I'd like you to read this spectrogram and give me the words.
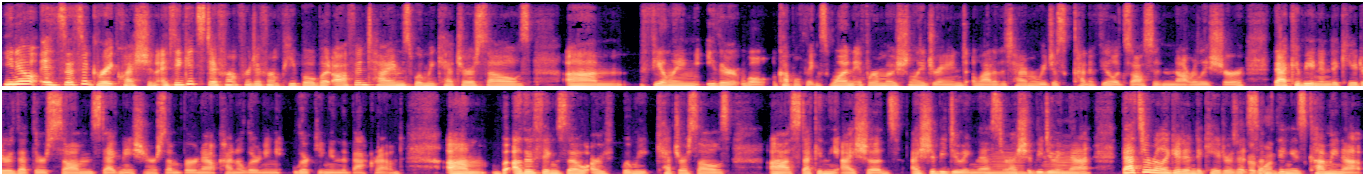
You know, it's that's a great question. I think it's different for different people, but oftentimes when we catch ourselves um, feeling either, well, a couple things. One, if we're emotionally drained, a lot of the time, or we just kind of feel exhausted and not really sure, that could be an indicator that there's some stagnation or some burnout kind of learning lurking in the background. Um, but other things, though, are when we catch ourselves uh, stuck in the I shoulds. I should be doing this or I should be doing Mm-hmm. that. That's a really good indicator that good one. something is coming up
